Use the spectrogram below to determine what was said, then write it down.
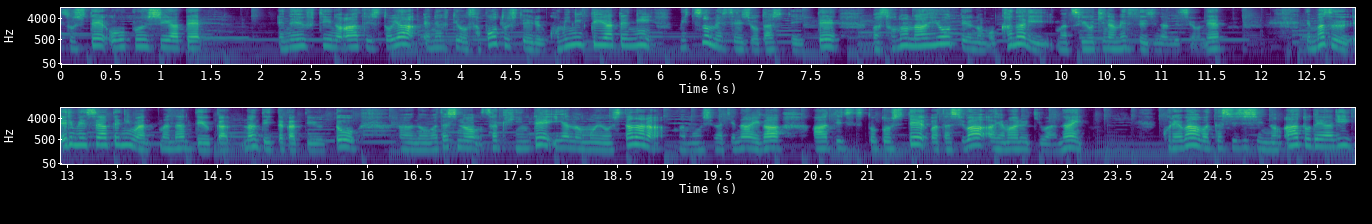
そしてオープンシー宛て NFT のアーティストや NFT をサポートしているコミュニティ宛てに3つのメッセージを出していて、まあ、その内容っていうのもかなり、ま、強気なメッセージなんですよね。でまずエルメス宛てには、まあ、何て言うか何て言ったかっていうとあの私の作品で嫌な思いをしたなら、まあ、申し訳ないがアーティストとして私は謝る気はないこれは私自身のアートであり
